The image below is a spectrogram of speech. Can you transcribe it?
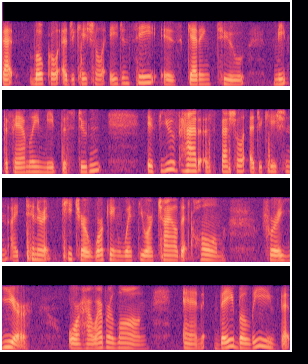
that local educational agency is getting to meet the family, meet the student. If you've had a special education itinerant teacher working with your child at home for a year or however long, and they believe that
